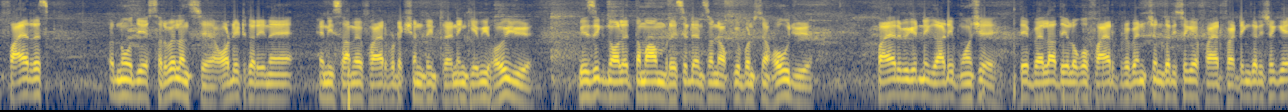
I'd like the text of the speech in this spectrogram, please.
ફાયર રિસ્કનું જે સર્વેલન્સ છે ઓડિટ કરીને એની સામે ફાયર પ્રોટેક્શનની ટ્રેનિંગ કેવી હોવી જોઈએ બેઝિક નોલેજ તમામ રેસિડેન્ટ્સ અને ઓક્યુપન્ટ્સને હોવું જોઈએ ફાયર બ્રિગેડની ગાડી પહોંચે તે પહેલાં તે લોકો ફાયર પ્રિવેન્શન કરી શકે ફાયર ફાઇટિંગ કરી શકે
